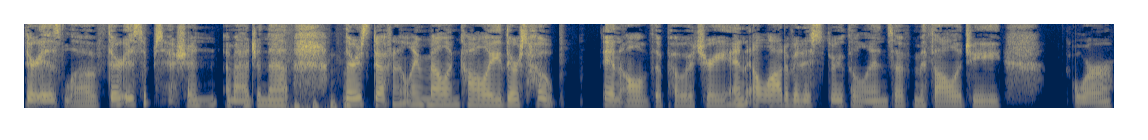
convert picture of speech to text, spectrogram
There is love. There is obsession. Imagine that. there's definitely melancholy. There's hope. in all of the poetry. And a lot of it is through the lens of mythology or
